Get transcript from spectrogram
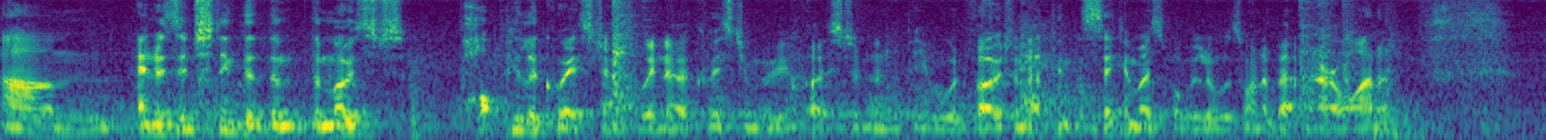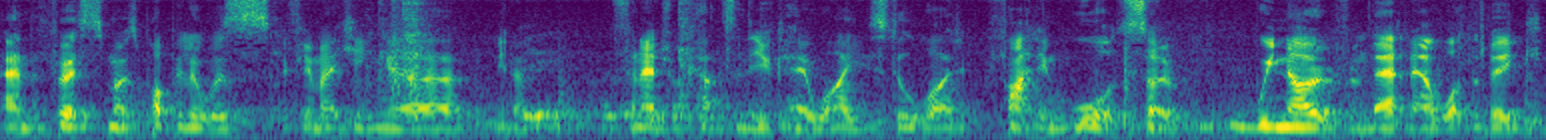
Um, and it was interesting that the, the most popular questions when a question would be posted and people would vote, and I think the second most popular was one about marijuana. And the first most popular was if you're making uh, you know financial cuts in the UK, why are you still fighting wars? So we know from that now what the big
